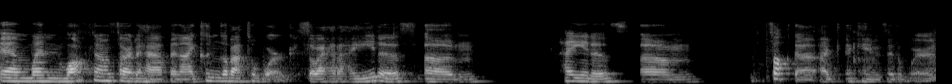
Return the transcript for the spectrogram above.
And when lockdown started to happen, I couldn't go back to work. So I had a hiatus. Um, hiatus. Um, fuck that. I, I can't even say the word.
